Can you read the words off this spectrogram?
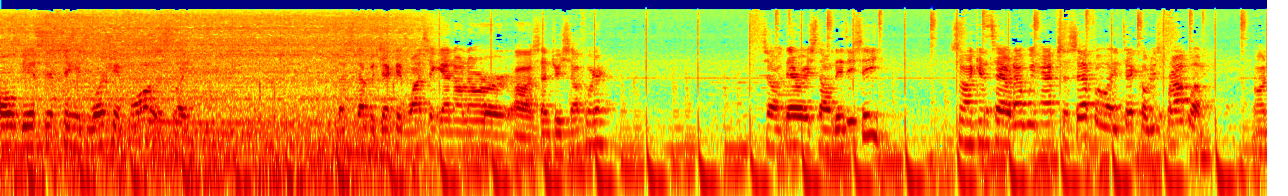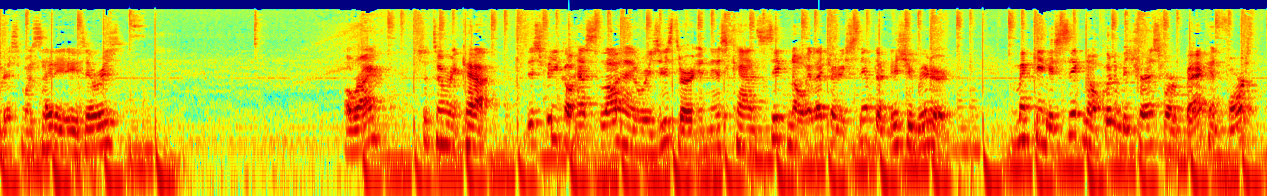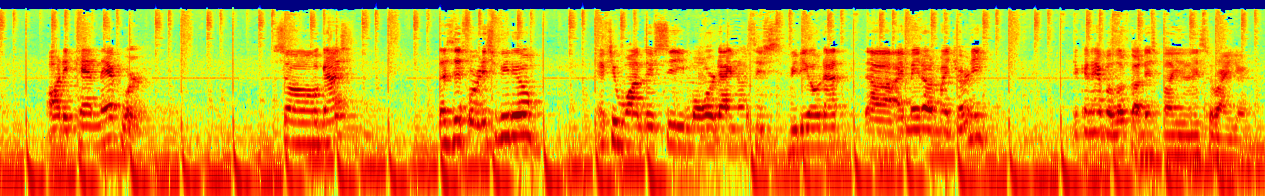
all gear shifting is working flawlessly. Let's double check it once again on our uh, Xentry software. So there is no DTC. So I can tell that we have successfully tackled this problem on this Mercedes E-Series. Alright, so to recap, this vehicle has lost a resistor in this CAN signal electronic shifter distributor, making the signal couldn't be transferred back and forth on the CAN network. So guys, that's it for this video. If you want to see more diagnosis video that uh, I made on my journey, you can have a look on this playlist right here.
